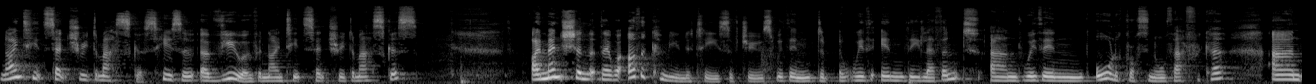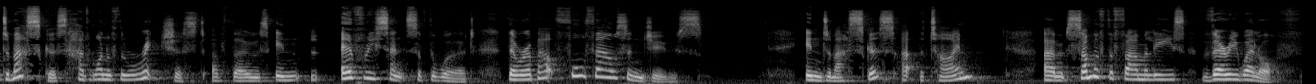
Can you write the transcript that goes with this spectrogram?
19th century Damascus. Here's a, a view over 19th century Damascus. I mentioned that there were other communities of Jews within, within the Levant and within all across North Africa, and Damascus had one of the richest of those in every sense of the word. There were about 4,000 Jews in Damascus at the time, um, some of the families very well off.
